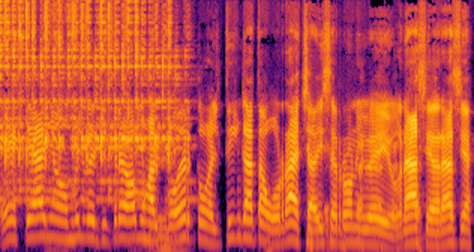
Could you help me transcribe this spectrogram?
Este año 2023 vamos al poder con el Team Gata Borracha, dice Ronnie Bello. Gracias, gracias.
